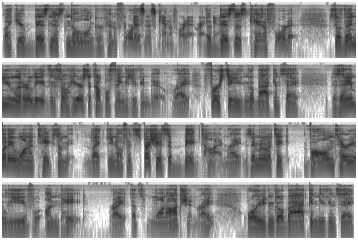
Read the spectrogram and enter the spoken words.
Like your business no longer can afford it Business can't afford it, right? the yeah. business can't afford it. So then you literally, so here's a couple things you can do, right? First thing you can go back and say, does anybody want to take some, like, you know, if it's, especially if it's a big time, right? Does anybody want to take voluntary leave unpaid? Right? That's one option, right? Or you can go back and you can say,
